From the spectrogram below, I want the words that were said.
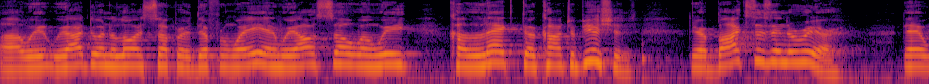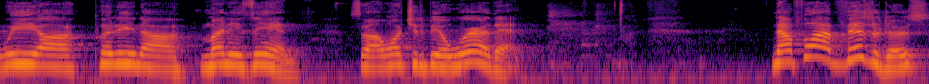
Uh, we, we are doing the Lord's Supper a different way, and we also, when we collect the contributions, there are boxes in the rear that we are putting our monies in. So I want you to be aware of that. Now, for our visitors,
